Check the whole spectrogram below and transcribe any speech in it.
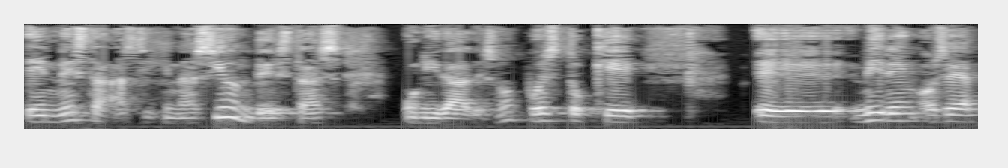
en esta asignación de estas unidades, ¿no? Puesto que, eh, miren, o sea,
